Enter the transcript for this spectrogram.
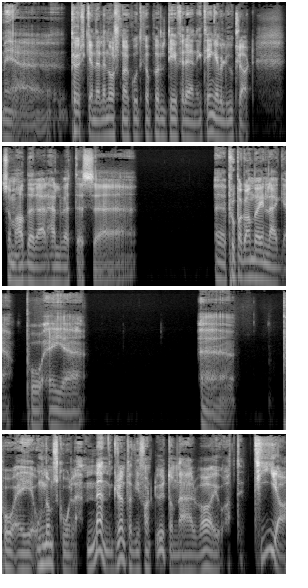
med eh, Purken, eller Norsk Narkotikapolitiforening, ting er vel uklart, som hadde der helvetes eh, propagandainnlegget på ei på ei ungdomsskole. Men grunnen til at vi fant ut om det her, var jo at Tia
